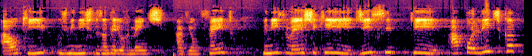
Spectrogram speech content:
ao que os ministros anteriormente haviam feito. Ministro este que disse que a política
